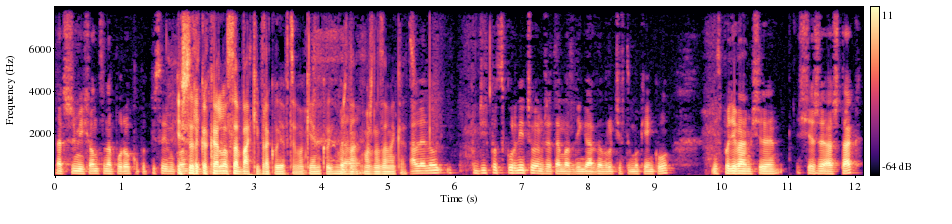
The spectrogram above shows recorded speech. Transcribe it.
na trzy miesiące, na pół roku podpisujemy kontrakt. Jeszcze tylko Carlosa Baki brakuje w tym okienku i tak. można, można zamykać. Ale no gdzieś podskórnie czułem, że temat Lingarda wróci w tym okienku. Nie spodziewałem się, się że aż tak,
